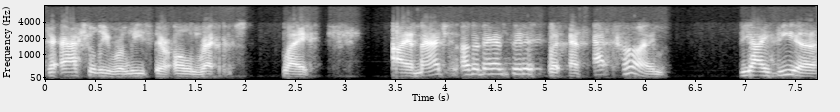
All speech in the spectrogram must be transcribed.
to actually release their own records. Like, I imagine other bands did it, but at that time, the idea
